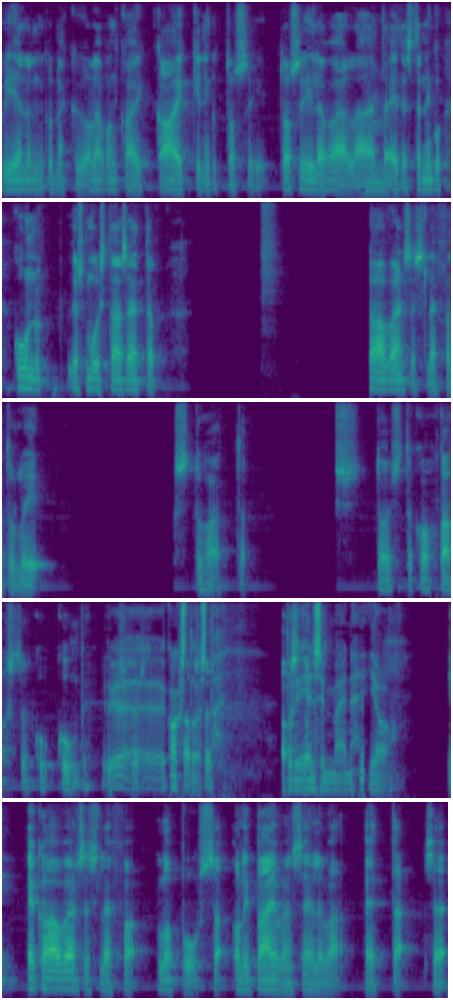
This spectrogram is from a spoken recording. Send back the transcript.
vielä niin kuin näkyy olevan kaikki, kaikki niin kuin tosi, tosi levällä. Mm. Että ei tästä, niin kuin, kun, jos muistaa se, että Avengers-leffa tuli 2011, ko- 12, ku- kumpi? 11. Öö, 12 tuli 12. ensimmäinen, joo. Eka Avengers-leffa lopussa oli päivän selvä, että se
